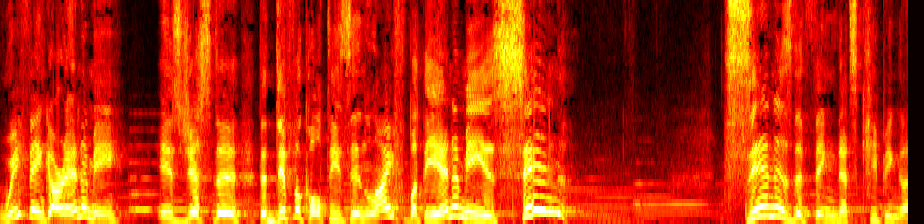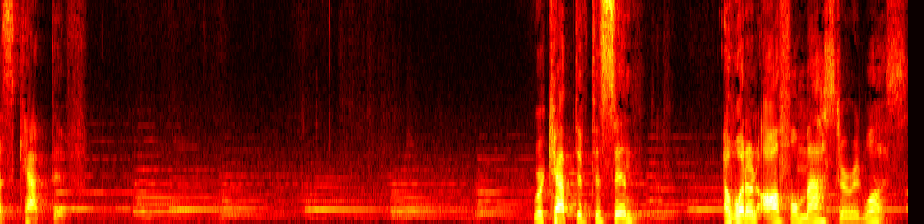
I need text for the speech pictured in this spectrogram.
We think our enemy is just the, the difficulties in life, but the enemy is sin. Sin is the thing that's keeping us captive. We're captive to sin. And what an awful master it was.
